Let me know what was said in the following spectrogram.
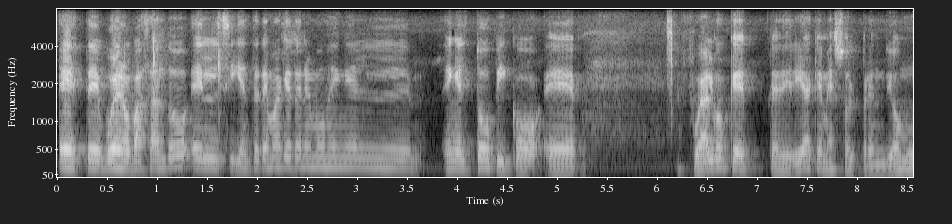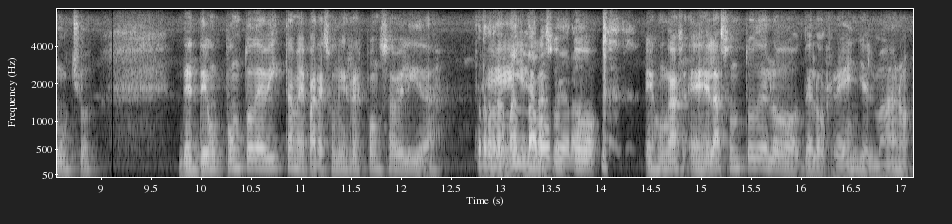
este, bueno, pasando el siguiente tema que tenemos en el, en el tópico. Eh, fue algo que te diría que me sorprendió mucho. Desde un punto de vista me parece una irresponsabilidad. Eh, es, el asunto, es, es, el asunto de, de los Rangers, hermano.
